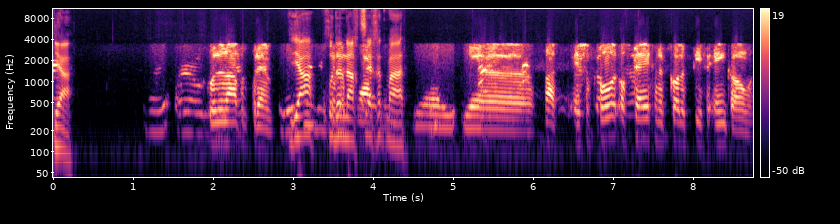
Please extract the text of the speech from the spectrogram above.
Ja, Goedenavond, Prem. ja goedenacht, zeg het maar. Je, je gast is er voor of tegen het collectieve inkomen?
